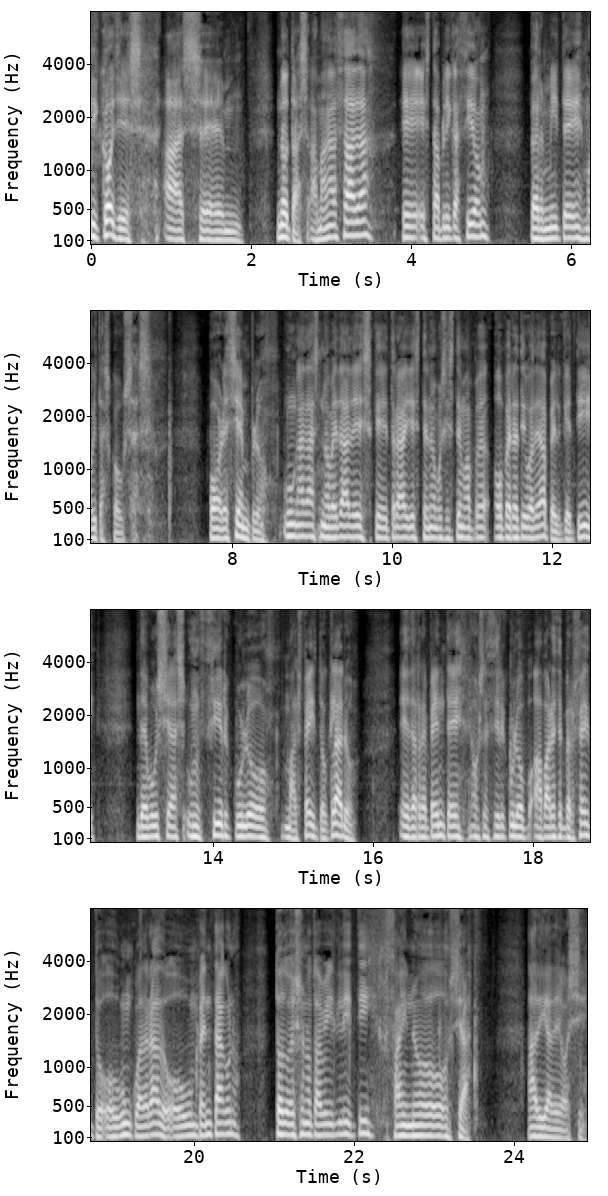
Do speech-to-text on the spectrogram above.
Ti colles as eh, notas a man alzada e esta aplicación permite moitas cousas. Por exemplo, unha das novedades que trae este novo sistema operativo de Apple, que ti debuxas un círculo mal feito, claro, e de repente ese círculo aparece perfecto, ou un cuadrado, ou un pentágono, todo eso notability fai no xa a día de hoxe.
